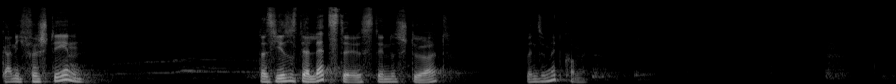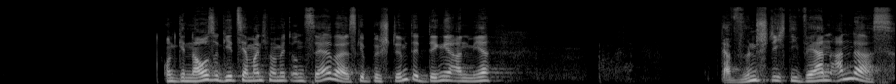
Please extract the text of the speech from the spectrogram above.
gar nicht verstehen, dass Jesus der Letzte ist, den es stört, wenn sie mitkommen. Und genauso geht es ja manchmal mit uns selber. Es gibt bestimmte Dinge an mir, da wünschte ich, die wären anders.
